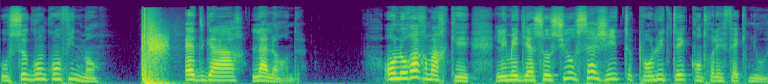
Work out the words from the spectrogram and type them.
au second confinement. Edgar Lalande. On l'aura remarqué, les médias sociaux s'agitent pour lutter contre les fake news.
